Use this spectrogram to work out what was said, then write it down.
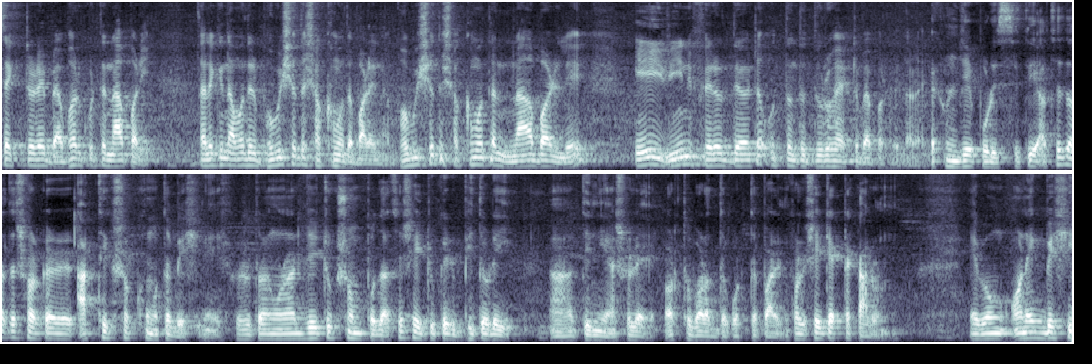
সেক্টরে ব্যবহার করতে না পারি, তাহলে কিন্তু আমাদের ভবিষ্যতে সক্ষমতা বাড়ে না। ভবিষ্যতে সক্ষমতা না বাড়লে এই ঋণ ফেরত দেওয়াটা অত্যন্ত দুরূহ একটা ব্যাপার হয়ে দাঁড়ায়। এখন যে পরিস্থিতি আছে, তাতে সরকারের আর্থিক সক্ষমতা বেশি নেই। সুতরাং ওনার যেটুক সম্পদ আছে, সেইটুকের ভিতরেই তিনি আসলে অর্থ বরাদ্দ করতে পারেন। ফলে সেইটা একটা কারণ। এবং অনেক বেশি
